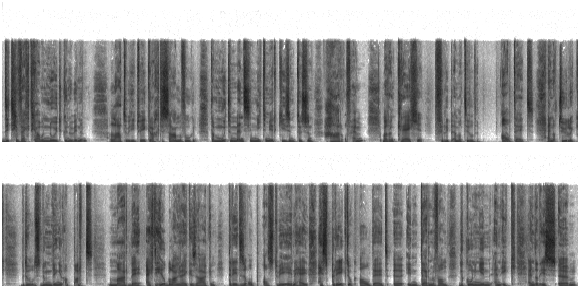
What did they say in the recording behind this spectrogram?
dit gevecht gaan we nooit kunnen winnen. Laten we die twee krachten samenvoegen. Dan moeten mensen niet meer kiezen tussen haar of hem, maar dan krijg je Philippe en Mathilde. Altijd. En natuurlijk, bedoel, ze doen dingen apart, maar bij echt heel belangrijke zaken treden ze op als twee ene. Hij, hij spreekt ook altijd uh, in termen van de koningin en ik. En dat is um,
